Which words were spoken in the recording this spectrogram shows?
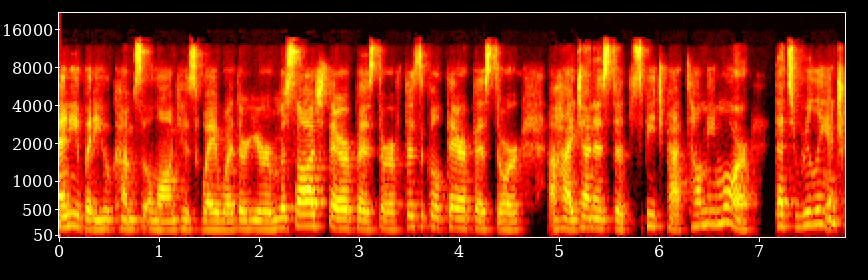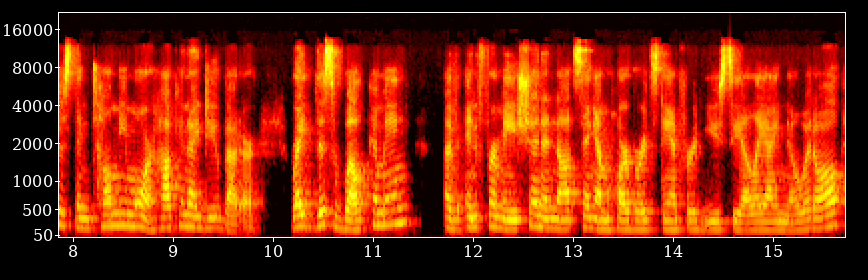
anybody who comes along his way, whether you're a massage therapist or a physical therapist or a hygienist, a speech path, tell me more. That's really interesting. Tell me more. How can I do better? Right? This welcoming of information and not saying I'm Harvard, Stanford, UCLA, I know it all.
